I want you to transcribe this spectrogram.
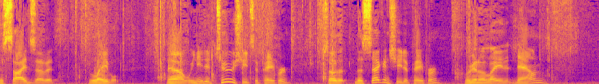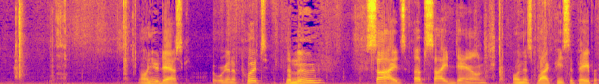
the sides of it labeled. Now we needed two sheets of paper so the, the second sheet of paper, we're going to lay it down on your desk. We're going to put the moon sides upside down on this black piece of paper.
